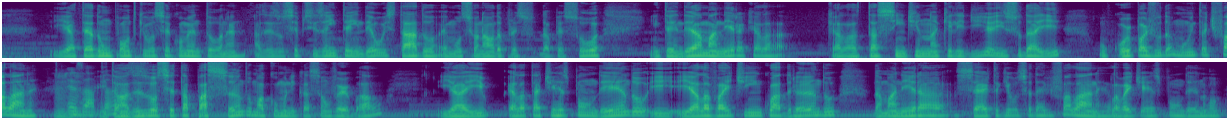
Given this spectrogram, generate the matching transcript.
e até de um ponto que você comentou, né? Às vezes você precisa entender o estado emocional da, da pessoa, entender a maneira que ela que ela está se sentindo naquele dia, e isso daí o corpo ajuda muito a te falar, né? Uhum. Exatamente. Então, às vezes você está passando uma comunicação verbal e aí ela tá te respondendo e, e, ela vai te enquadrando da maneira certa que você deve falar, né? Ela vai te respondendo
